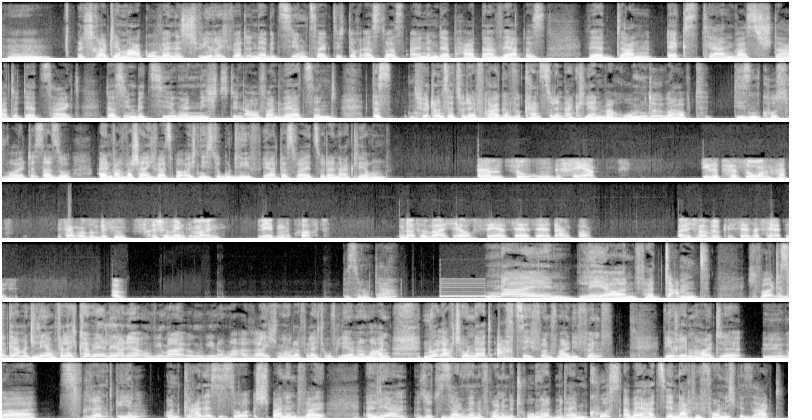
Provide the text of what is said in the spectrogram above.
Hm. Jetzt schreibt hier Marco, wenn es schwierig wird in der Beziehung, zeigt sich doch erst, was einem der Partner wert ist. Wer dann extern was startet, der zeigt, dass ihm Beziehungen nicht den Aufwand wert sind. Das führt uns ja zu der Frage, kannst du denn erklären, warum du überhaupt diesen Kuss wolltest? Also einfach wahrscheinlich, weil es bei euch nicht so gut lief, ja? Das war jetzt so deine Erklärung. Ähm, so ungefähr. Diese Person hat, ich sag mal, so ein bisschen frischen Wind in mein Leben gebracht. Und dafür war ich ihr auch sehr, sehr, sehr dankbar. Weil ich war wirklich sehr, sehr fertig. Bist du noch da? Nein, Leon, verdammt. Ich wollte so gerne mit Leon. Vielleicht können wir Leon ja irgendwie mal irgendwie noch mal erreichen oder vielleicht ruft Leon noch mal an. 0800 80 5 mal die 5. Wir reden heute über das Fremdgehen und gerade ist es so spannend, weil äh, Leon sozusagen seine Freundin betrogen hat mit einem Kuss, aber er hat es ihr nach wie vor nicht gesagt.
